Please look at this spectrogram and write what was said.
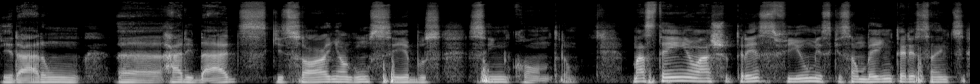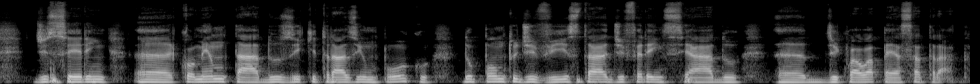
viraram uh, raridades que só em alguns sebos se encontram. Mas tem, eu acho, três filmes que são bem interessantes de serem uh, comentados e que trazem um pouco do ponto de vista diferenciado uh, de qual a peça trata.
